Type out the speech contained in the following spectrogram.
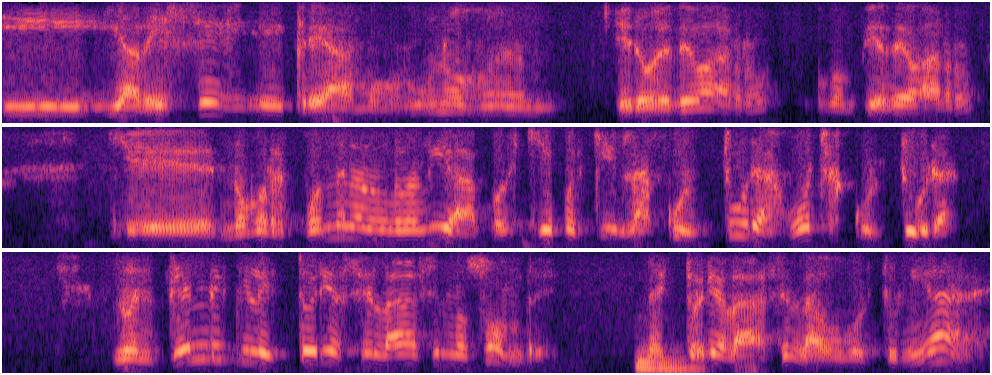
Y, a veces eh, creamos unos eh, héroes de barro, o con pies de barro, que no corresponden a la realidad. ¿Por qué? Porque las culturas, otras culturas, no entienden que la historia se la hacen los hombres. La mm. historia la hacen las oportunidades,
